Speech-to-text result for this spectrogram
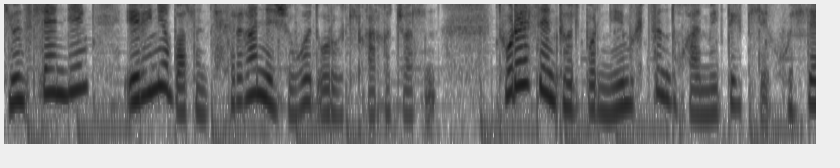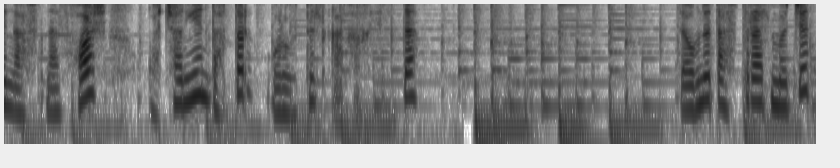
Квинслендийн иргэний болон захиргааны шүүхэд өргөдөл гаргаж болно. Түрээсийн төлбөр нэмэгдсэн тухай мэдэгдлийг хүлээн авснаас хойш 30 хоногийн дотор өргөдөл гаргах ёстой. За өмнөд Австрали мужид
